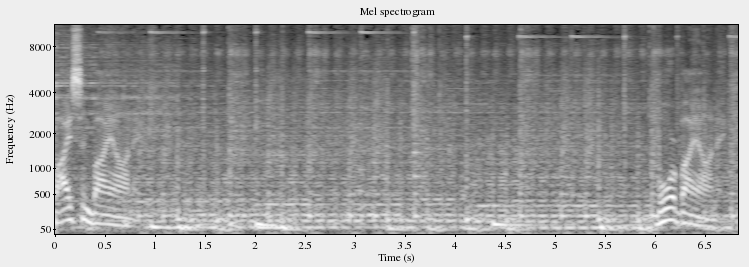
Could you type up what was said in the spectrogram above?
Bison Bionic. Boar Bionic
